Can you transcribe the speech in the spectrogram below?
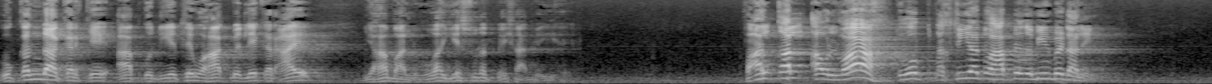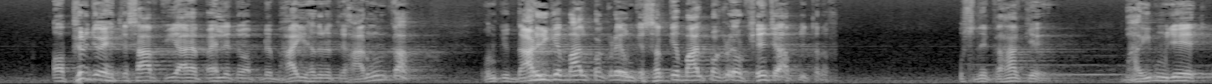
وہ کندہ کر کے آپ کو دیے تھے، وہ ہاتھ میں لے کر آئے۔ یہاں معلوم ہوا یہ صورت پیش آ گئی ہے۔ فالقل اولواہ تو وہ تختیاں تو آپ نے زمین پہ ڈالی۔ اور پھر جو احتساب کیا ہے، پہلے تو اپنے بھائی حضرت ہارون کا، ان کی داڑھی کے بال پکڑے، ان کے سر کے بال پکڑے اور کھینچا اپنی طرف۔ اس نے کہا کہ، بھائی مجھے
